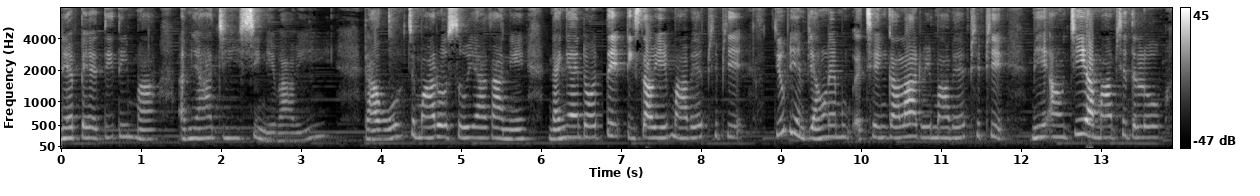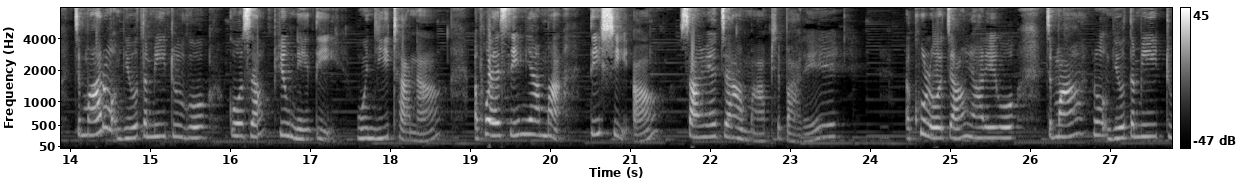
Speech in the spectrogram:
နယ်ပယ်အသီးသီးမှာအများကြီးရှိနေပါပြီ။ဒါကိုကျမတို့ဆိုရကနေနိုင်ငံတော်တည်တည်ဆောက်ရေးမှာပဲဖြစ်ဖြစ် ပြုပြင်ပြောင်းလဲမှုအချိန်ကာလတွေမှာပဲဖြစ်ဖြစ်မြေအောင်ကြည့်ရမှာဖြစ်တယ်လို့ကျမတို့အမျိုးသမီးတူကို ကိုစားပြုနေသည့်ဝန်ကြီးဌာနအဖွဲ့အစည်းများမှသိရှိအောင်ဆောင်ရွက်ကြမှာဖြစ်ပါတယ်အခုလိုအကြောင်းအရာတွေကိုကျမတို့အမျိုးသမီးတူ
